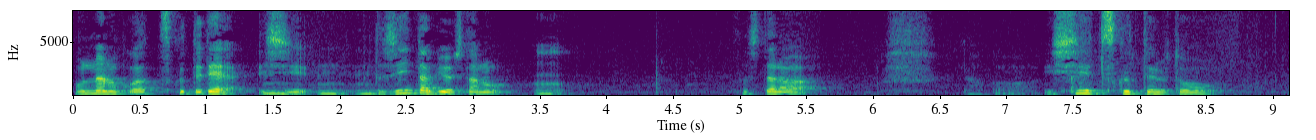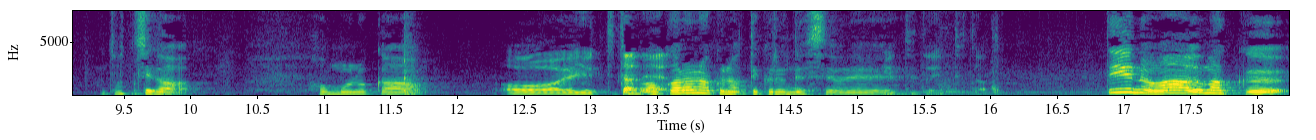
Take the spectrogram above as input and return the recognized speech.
女の子が作ってて石、うんうん。私インタビューしたの。うん。そしたらなんか石作ってるとどっちが本物かああ言ってたね。分からなくなってくるんですよ言っねてた言ってた。っていうのはうまく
